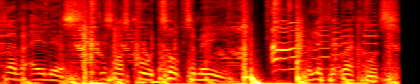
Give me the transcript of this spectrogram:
Clever alias. This one's called Talk to Me. Prolific Records.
